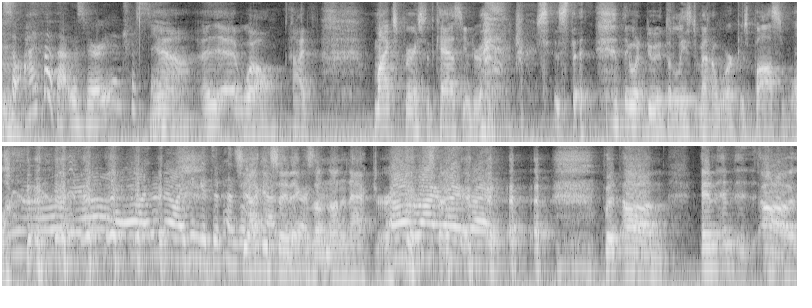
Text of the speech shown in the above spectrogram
so i thought that was very interesting Yeah, uh, uh, well, I, my experience with casting directors is that they want to do the least amount of work as possible. Oh, yeah, I don't know. I think it depends. See, I can say that because I'm not an actor. Oh, right, right, right. but um, and and uh,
